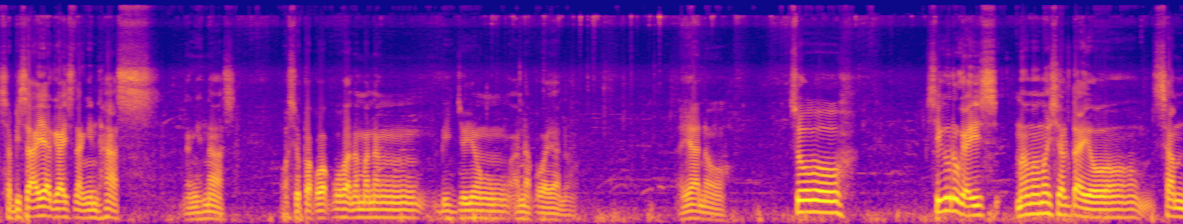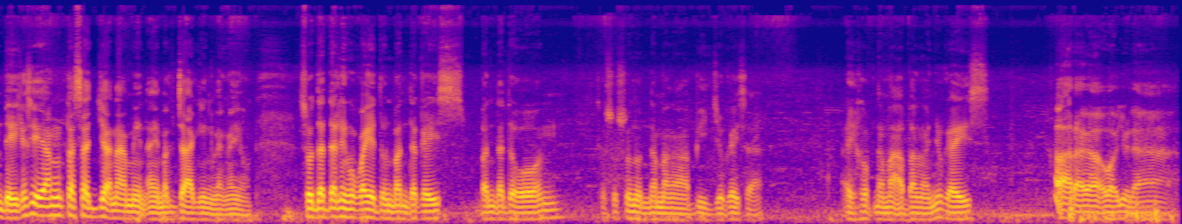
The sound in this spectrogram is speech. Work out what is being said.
Sa Bisaya guys, nanginhas, nanginhas. O so pakuha naman ng video yung anak ko ayan oh. Ayan oh. So siguro guys, mamamasyal tayo someday kasi ang tasadya namin ay mag-jogging lang ngayon. So dadalhin ko kayo doon banda guys, banda doon sa susunod na mga video guys ha. I hope na maabangan nyo guys. Para gawa nyo na.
